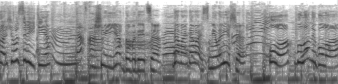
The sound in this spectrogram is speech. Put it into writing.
за що у світі. Ще й як доведеться. Давай, давай, сміливіше. Ох, була не була.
